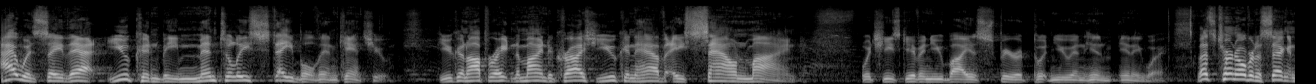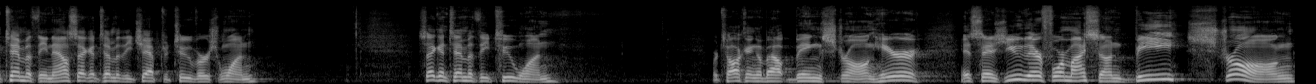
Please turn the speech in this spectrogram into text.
I would say that you can be mentally stable, then, can't you? If you can operate in the mind of Christ, you can have a sound mind, which He's given you by His Spirit, putting you in Him anyway. Let's turn over to 2 Timothy now, 2 Timothy chapter 2, verse 1. 2 Timothy 2 1. We're talking about being strong. Here it says, You therefore, my son, be strong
